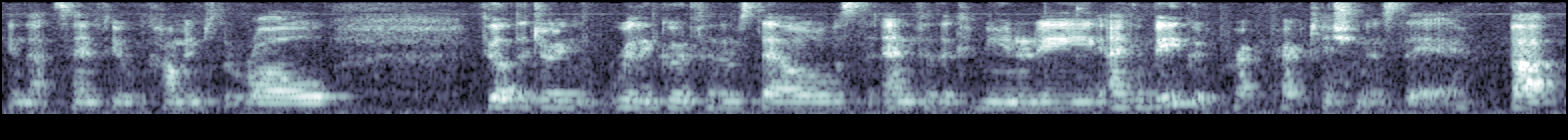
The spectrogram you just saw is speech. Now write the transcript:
in that sense. People come into the role, feel like they're doing really good for themselves and for the community, and can be good pra- practitioners there. But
